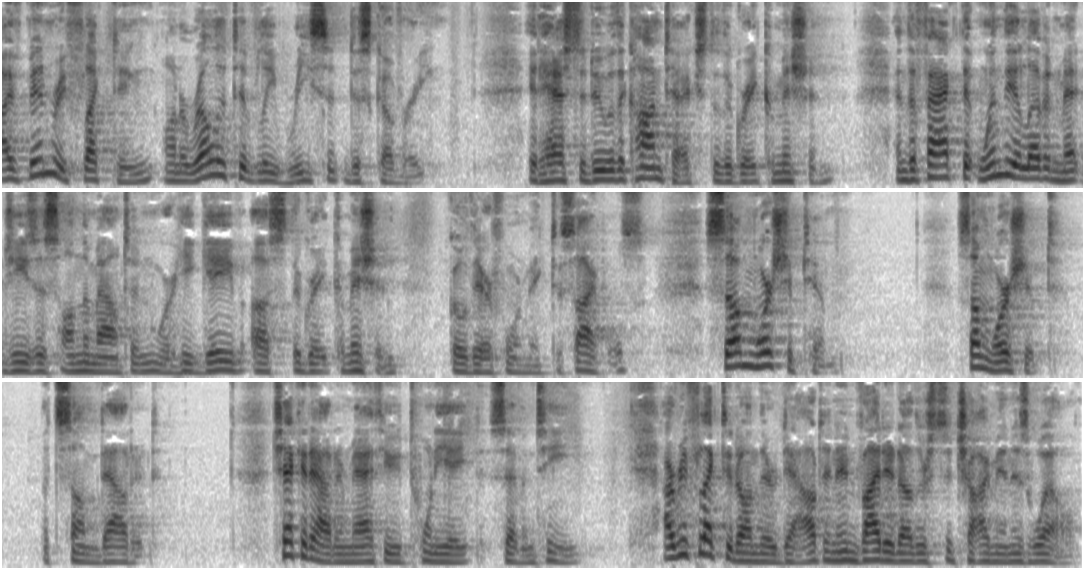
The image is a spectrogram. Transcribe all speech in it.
I've been reflecting on a relatively recent discovery. It has to do with the context of the Great Commission and the fact that when the eleven met Jesus on the mountain where he gave us the Great Commission, go therefore and make disciples, some worshiped him. Some worshiped, but some doubted. Check it out in Matthew 28 17. I reflected on their doubt and invited others to chime in as well.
